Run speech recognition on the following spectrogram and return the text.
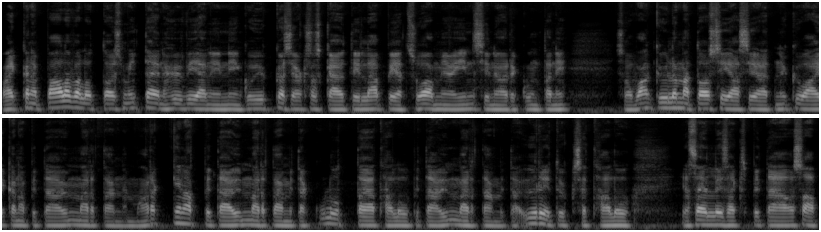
vaikka ne palvelut olisi miten hyviä, niin niin kuin ykkösjaksossa käytiin läpi, että Suomi on insinöörikunta, niin se on vaan kylmä tosiasia, että nykyaikana pitää ymmärtää ne markkinat, pitää ymmärtää mitä kuluttajat haluaa, pitää ymmärtää mitä yritykset haluaa ja sen lisäksi pitää osaa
